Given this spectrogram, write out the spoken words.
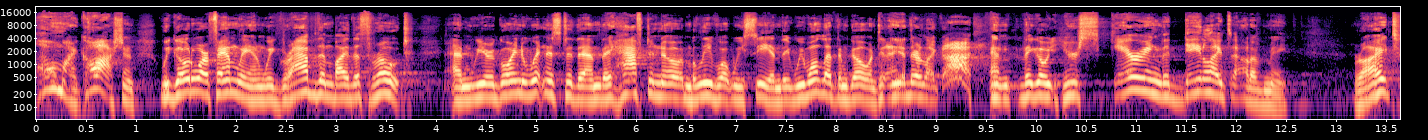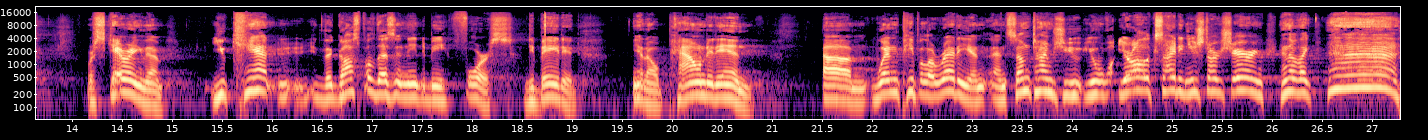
oh my gosh. And we go to our family and we grab them by the throat and we are going to witness to them, they have to know and believe what we see. And they, we won't let them go And they're like, ah, and they go, You're scaring the daylights out of me, right? We're scaring them. You can't, the gospel doesn't need to be forced, debated, you know, pounded in. Um, when people are ready, and, and sometimes you, you, you're all excited, you start sharing, and they're like, ah.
